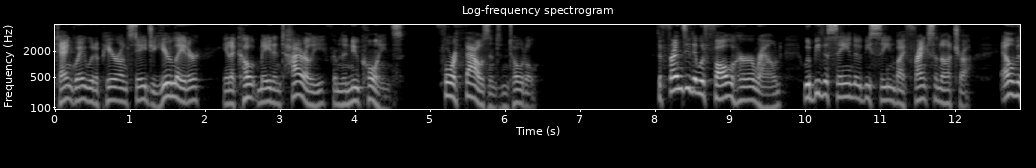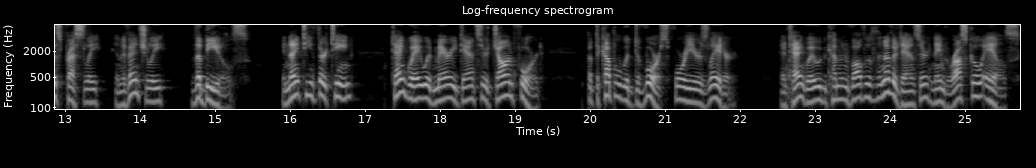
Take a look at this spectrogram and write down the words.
Tanguay would appear on stage a year later in a coat made entirely from the new coins, 4,000 in total. The frenzy that would follow her around would be the same that would be seen by Frank Sinatra, Elvis Presley, and eventually the Beatles. In 1913, Tanguay would marry dancer John Ford, but the couple would divorce four years later and Tanguay would become involved with another dancer named Roscoe Ailes,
